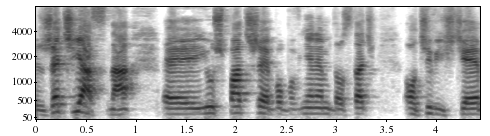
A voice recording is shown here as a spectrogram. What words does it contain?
rzecz jasna, już patrzę, bo powinienem dostać oczywiście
